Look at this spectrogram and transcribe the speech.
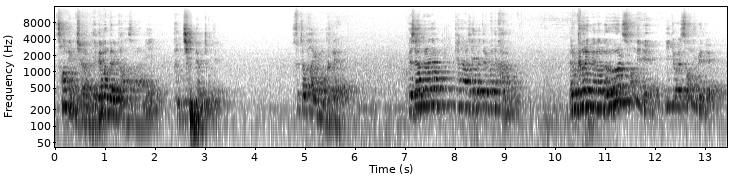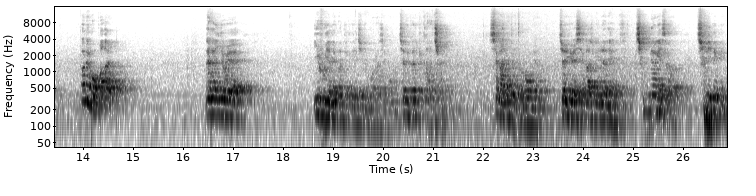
손님처럼 예배만 드려 가는 사람이 한 1000명 정도 돼요. 숫자 파악해 보면 그래요. 그 사람들은 그냥 편안하게 예배 드리고 그냥 가는 거예요. 여러분 그러면은 늘 손님이 이 교회 손님이 돼요. 은혜 못 받아요. 내가 이 교회 이후에 내가 어떻게 될지는 모르지만 저는 그렇게 가르쳐요. 새 가족들 들어오면 저희 교회 새 가족 1년에 1000명에서 1200명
